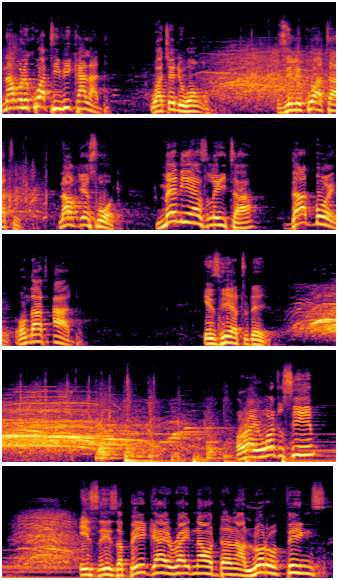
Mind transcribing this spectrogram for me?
Na ulikuwa TV colored. Wacheni uongo. Zilikuwa tatu. Now guess what? Many years later, that boy on that ad is here today. All right, you want to see him? He's, he's a big guy right now, done a lot of things.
